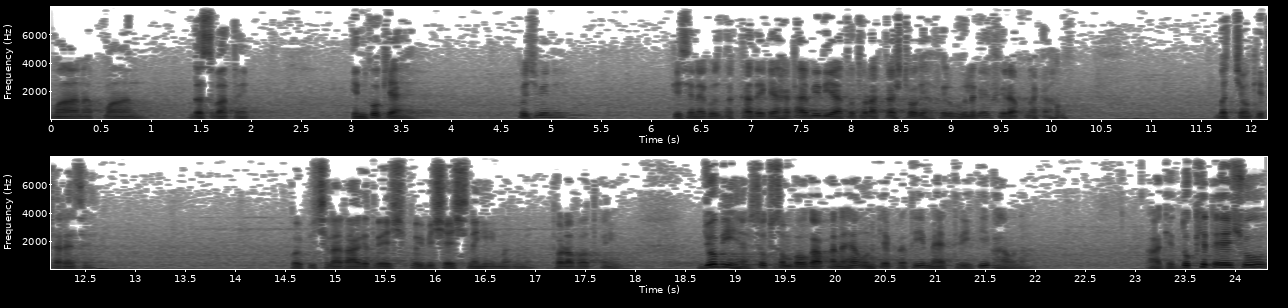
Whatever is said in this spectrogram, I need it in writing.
मान, अपमान, दस बातें। इनको क्या है? कुछ भी नहीं। किसी ने कुछ धक्का देके हटा भी दिया तो थोड़ा कष्ट हो गया, फिर भूल गए, फिर अपना काम। बच्चों की तरह से। कोई पिछला राग द्वेष, कोई विशेष नहीं मन में, थोड़ा बहुत कहीं। जो भी है, सुख संभोगापन है उनके प्रति मैत्री की भावना। आगे दुखितेशु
